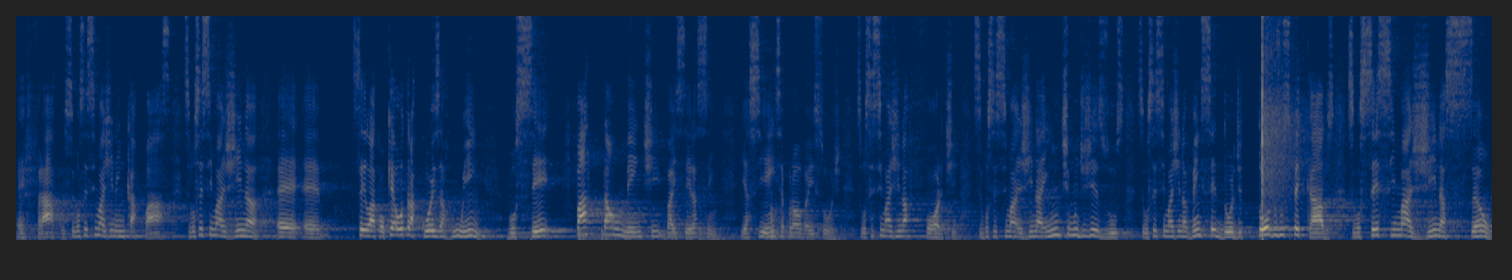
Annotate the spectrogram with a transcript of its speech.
é, fraco, se você se imagina incapaz, se você se imagina, é, é, sei lá, qualquer outra coisa ruim, você fatalmente vai ser assim. E a ciência prova isso hoje. Se você se imagina forte, se você se imagina íntimo de Jesus, se você se imagina vencedor de todos os pecados, se você se imagina são,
